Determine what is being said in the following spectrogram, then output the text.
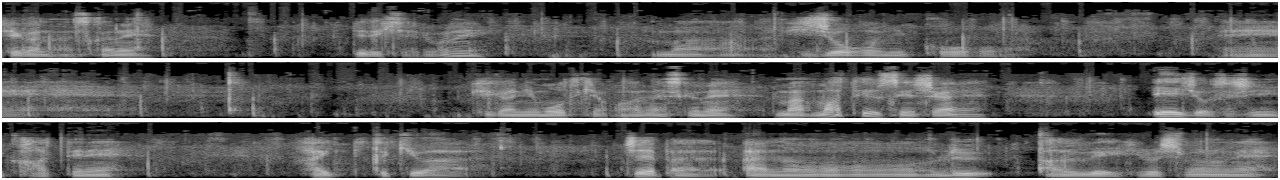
怪我なんですかね、出てきたりとかね、まあ、非常にこう、えー、怪我に戻ってきたかわかんないですけどね、まあ、マテウス選手がね、エイジョ選手に代わってね、入った時は、じゃあやっぱ、あのー、ル・アウェイ広島のね、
